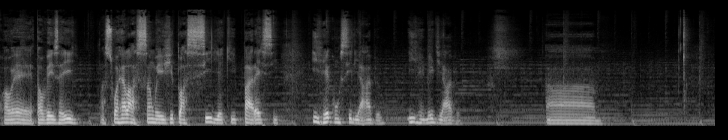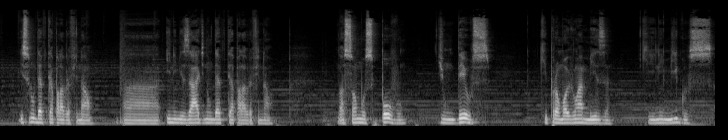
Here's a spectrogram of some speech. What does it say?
Qual é, talvez aí, a sua relação Egito-Assíria que parece irreconciliável, irremediável? Ah, isso não deve ter a palavra final. A inimizade não deve ter a palavra final. Nós somos povo de um Deus que promove uma mesa que inimigos,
